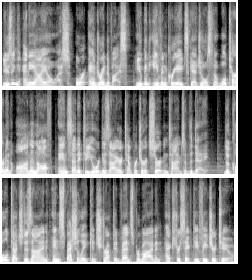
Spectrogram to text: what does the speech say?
Using any iOS or Android device, you can even create schedules that will turn it on and off and set it to your desired temperature at certain times of the day. The Cool Touch design and specially constructed vents provide an extra safety feature too,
